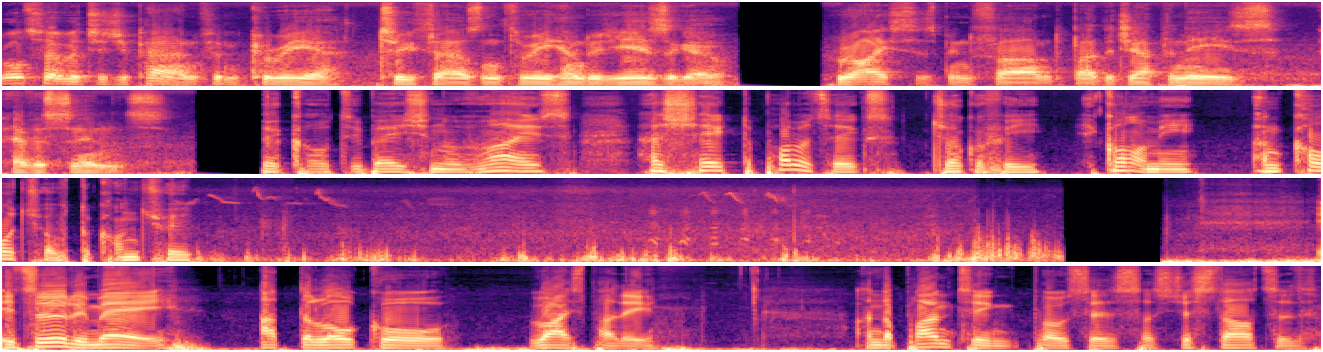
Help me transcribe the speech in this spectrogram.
Brought over to Japan from Korea 2,300 years ago, rice has been farmed by the Japanese ever since. The cultivation of rice has shaped the politics, geography, economy, and culture of the country. It's early May at the local rice paddy and the planting process has just started.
